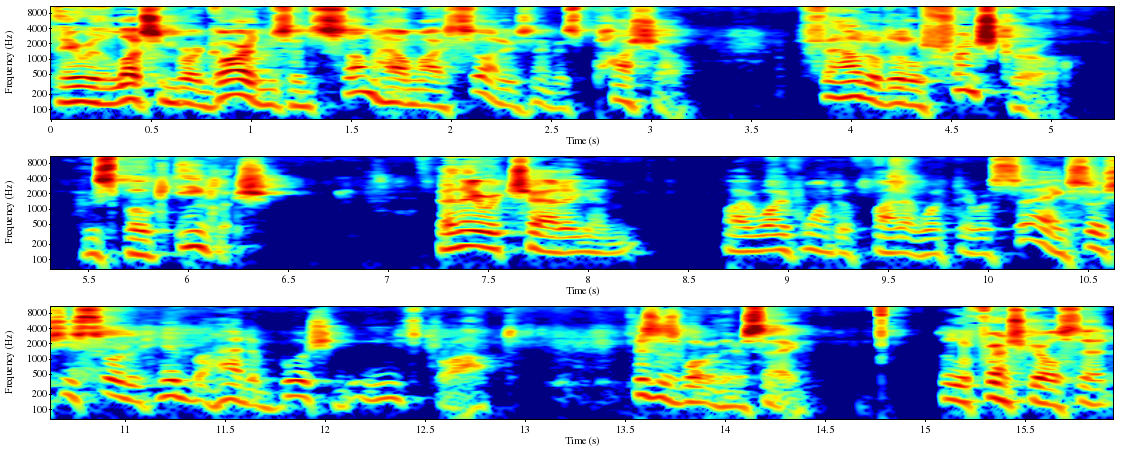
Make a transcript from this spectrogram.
They were in the Luxembourg Gardens, and somehow my son, whose name is Pasha, found a little French girl who spoke English. And they were chatting, and my wife wanted to find out what they were saying. So she sort of hid behind a bush and eavesdropped. This is what they were saying. The little French girl said,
